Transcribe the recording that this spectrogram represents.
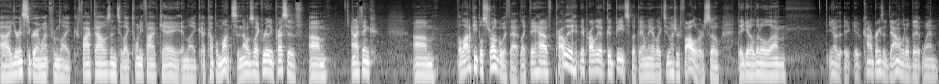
uh, your Instagram went from like 5,000 to like 25K in like a couple months. And that was like really impressive. Um, and I think um, a lot of people struggle with that. Like they have probably, they probably have good beats, but they only have like 200 followers. So they get a little, um, you know, it, it kind of brings them down a little bit when,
